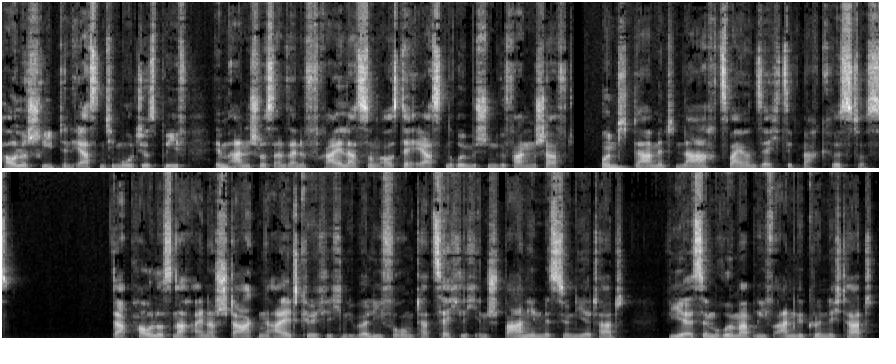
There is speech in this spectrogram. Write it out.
Paulus schrieb den ersten Timotheusbrief im Anschluss an seine Freilassung aus der ersten römischen Gefangenschaft und damit nach 62 nach Christus. Da Paulus nach einer starken altkirchlichen Überlieferung tatsächlich in Spanien missioniert hat, wie er es im Römerbrief angekündigt hat,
